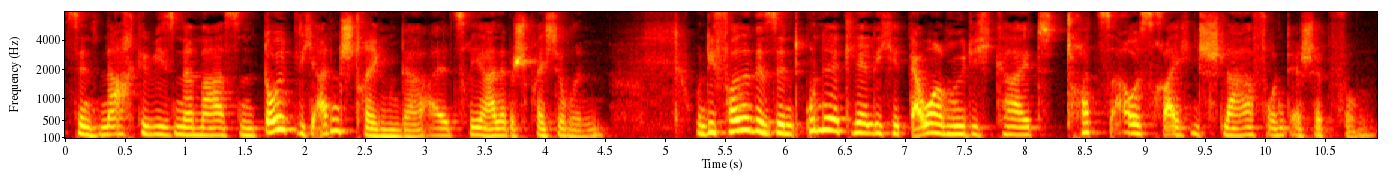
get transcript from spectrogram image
sind nachgewiesenermaßen deutlich anstrengender als reale Besprechungen. Und die Folge sind unerklärliche Dauermüdigkeit trotz ausreichend Schlaf und Erschöpfung.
